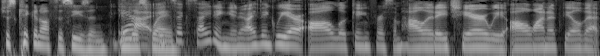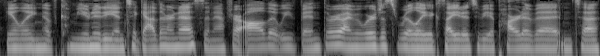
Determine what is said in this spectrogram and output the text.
just kicking off the season in yeah, this way. it's exciting. You know, I think we are all looking for some holiday cheer. We all want to feel that feeling of community and togetherness. And after all that we've been through, I mean, we're just really excited to be a part of it and to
